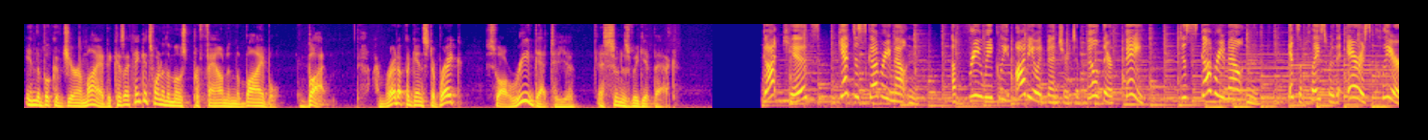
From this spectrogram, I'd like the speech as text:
in the book of Jeremiah because I think it's one of the most profound in the Bible. But I'm right up against a break, so I'll read that to you as soon as we get back. Got kids? Get Discovery Mountain, a free weekly audio adventure to build their faith. Discovery Mountain! It's a place where the air is clear,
